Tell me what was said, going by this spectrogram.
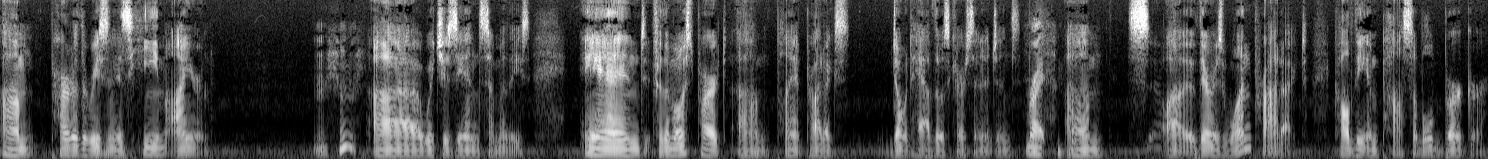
Um, part of the reason is heme iron, mm-hmm. uh, which is in some of these. And for the most part, um, plant products don't have those carcinogens. Right. Um, uh, there is one product called the Impossible Burger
